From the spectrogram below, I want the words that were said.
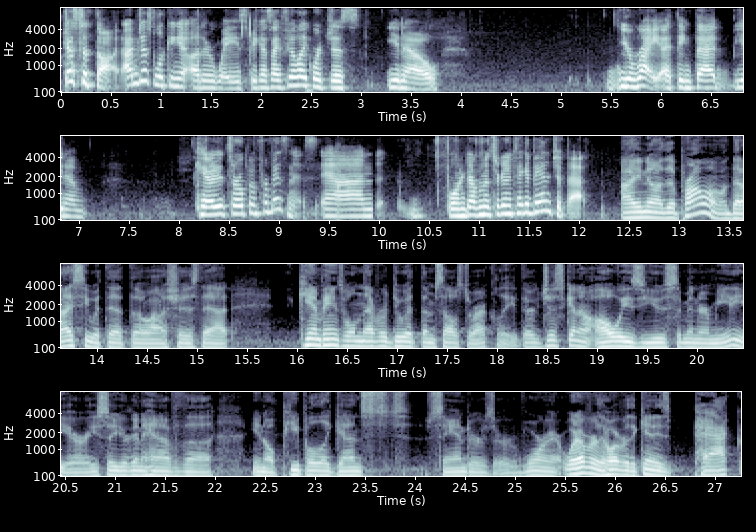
Just a thought. I'm just looking at other ways because I feel like we're just, you know, you're right. I think that, you know, candidates are open for business and foreign governments are going to take advantage of that. I know. The problem that I see with that, though, Asha, is that campaigns will never do it themselves directly. They're just going to always use some intermediary. So you're going to have the, you know, people against Sanders or Warren, whatever, whoever the candidate is, PAC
